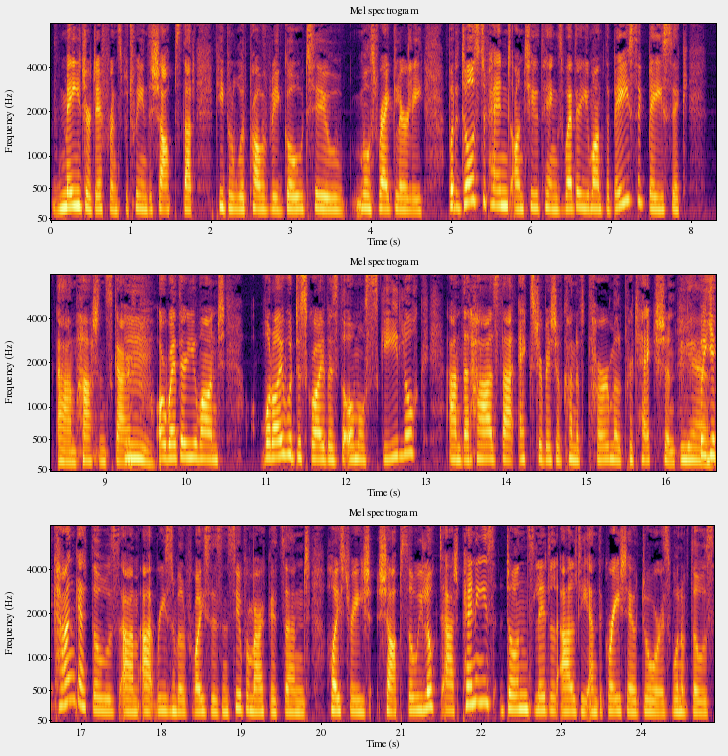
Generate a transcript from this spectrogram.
major difference between the shops that people would probably go to most regularly. But it does depend on two things whether you want the basic, basic um, hat and scarf or whether you want. What I would describe as the almost ski look, um, that has that extra bit of kind of thermal protection. Yeah. But you can get those um, at reasonable prices in supermarkets and high street shops. So we looked at Penneys, Dunnes, Lidl, Aldi, and the Great Outdoors, one of those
